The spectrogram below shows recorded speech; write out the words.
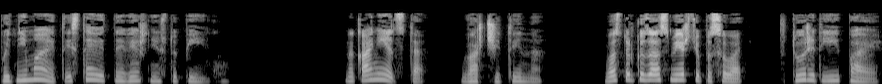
поднимает и ставит на верхнюю ступеньку. — Наконец-то! — ворчит Инна. — Вас только за смертью посылать! — вторит ей Пая.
